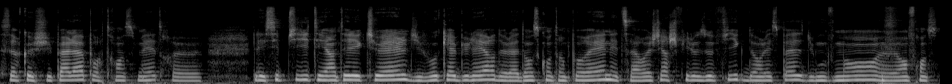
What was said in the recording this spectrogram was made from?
C'est-à-dire que je suis pas là pour transmettre euh, les subtilités intellectuelles du vocabulaire de la danse contemporaine et de sa recherche philosophique dans l'espace du mouvement en France.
